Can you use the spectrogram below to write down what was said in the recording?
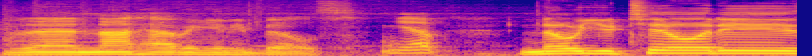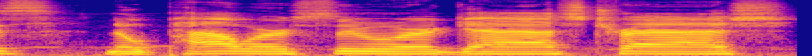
than not having any bills. Yep. No utilities, no power, sewer, gas, trash,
